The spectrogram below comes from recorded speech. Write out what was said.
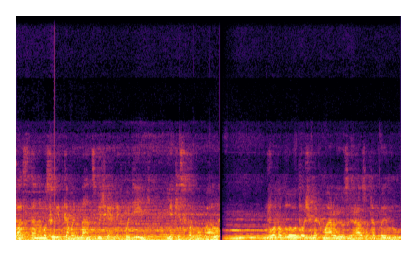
та станемо свідками надзвичайних подій, які сформували. Воно було оточене хмарою з газу та пилу.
